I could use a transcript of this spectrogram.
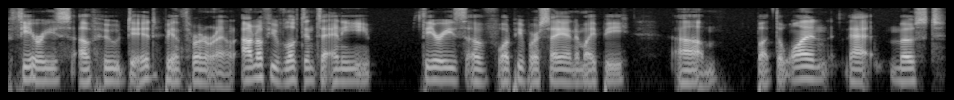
theories of who did being thrown around. I don't know if you've looked into any theories of what people are saying. It might be, um, but the one that most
